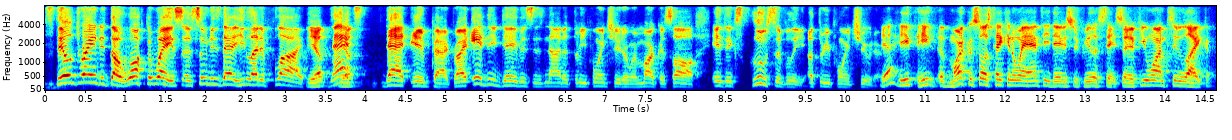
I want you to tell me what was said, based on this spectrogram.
still drained it though, walked away so as soon as that he let it fly. Yep. That's that impact, right? Anthony Davis is not a three point shooter when Marc Gasol is exclusively a three point shooter. Yeah, he he Marcus is taking away Anthony Davis's real estate. So if you want to like,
